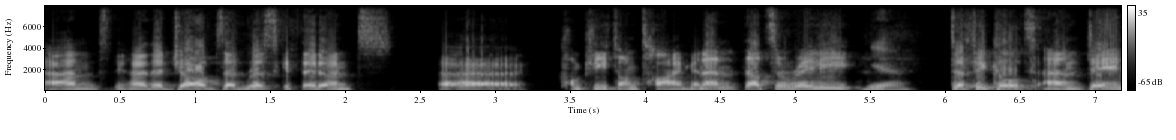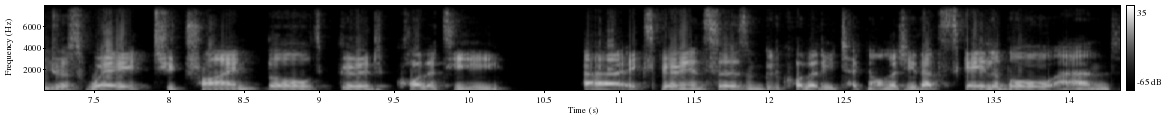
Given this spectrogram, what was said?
and you know their jobs at risk if they don't uh, complete on time. And then that's a really yeah. difficult and dangerous way to try and build good quality uh, experiences and good quality technology that's scalable and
